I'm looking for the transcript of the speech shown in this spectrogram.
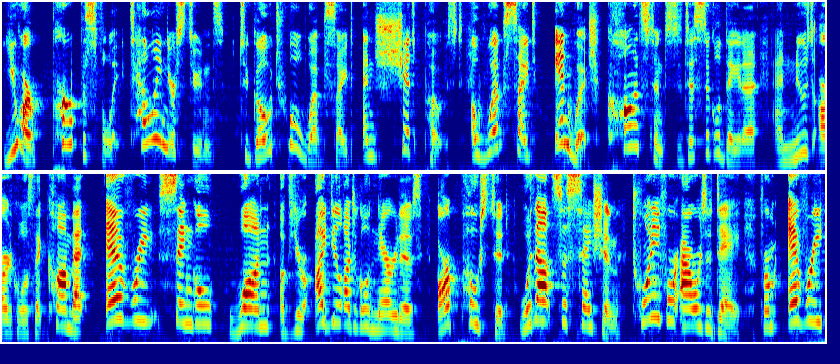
You are purposefully telling your students to go to a website and shitpost. A website in which constant statistical data and news articles that combat every single one of your ideological narratives are posted without cessation 24 hours a day from every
